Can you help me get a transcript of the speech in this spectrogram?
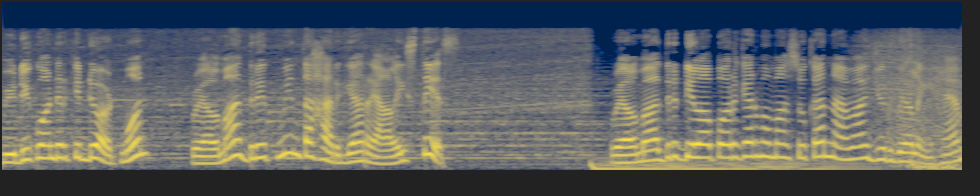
Bidik ke Dortmund, Real Madrid minta harga realistis. Real Madrid dilaporkan memasukkan nama Jude Bellingham,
